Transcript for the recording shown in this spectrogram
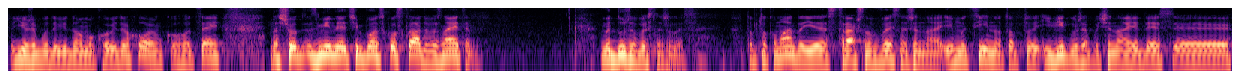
Тоді вже буде відомо, кого відраховуємо, кого цей. Насчет зміни чемпіонського складу, ви знаєте, ми дуже виснажилися. Тобто команда є страшно виснажена емоційно, тобто і вік вже починає десь. Е-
